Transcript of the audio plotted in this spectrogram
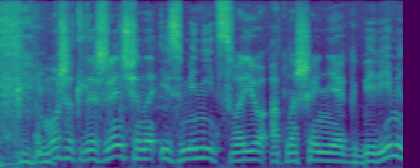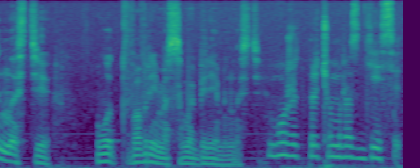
Может ли женщина изменить свое отношение к беременности вот во время самой беременности? Может, причем раз 10.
